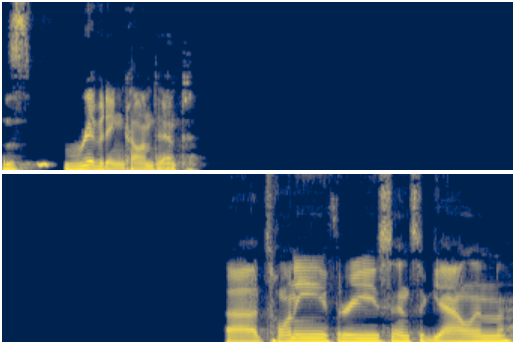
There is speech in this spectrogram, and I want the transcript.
this riveting content. Uh, 23 cents a gallon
